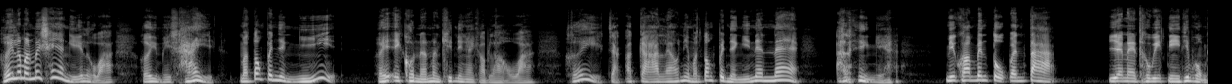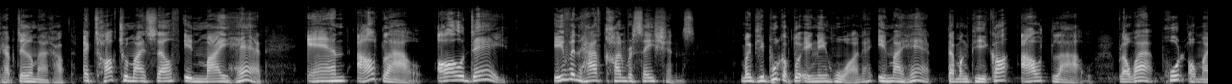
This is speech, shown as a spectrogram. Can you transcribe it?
เฮ้ยแล้วมันไม่ใช่อย่างนี้เหรอวะเฮ้ยไม่ใช่ มันต้องเป็นอย่างนี้เฮ้ยไอคนนั้นมันคิดยังไงกับเราวะเฮ้ยจากอาการแล้วเนี่ยมันต้องเป็นอย่างนี้แน่ๆอะไรอย่างเงี้ยมีความเป็นตุเป็นตะอย่างในทวิตนี้ที่ผมแคปเจอร์มาครับ I talk to myself in my head and out loud all day even have conversations บางทีพูดกับตัวเองในหัวนะ in my head แต่บางทีก็ out loud แปลว่าพูดออกมา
